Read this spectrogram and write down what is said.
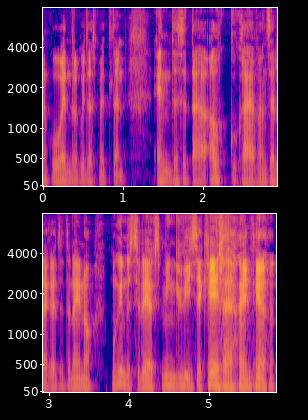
nagu endale, kuidas ma ütlen, enda seda auku kaevan sellega, et ütlen ei noh, ma kindlasti leiaks mingi ühise keele, onju.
